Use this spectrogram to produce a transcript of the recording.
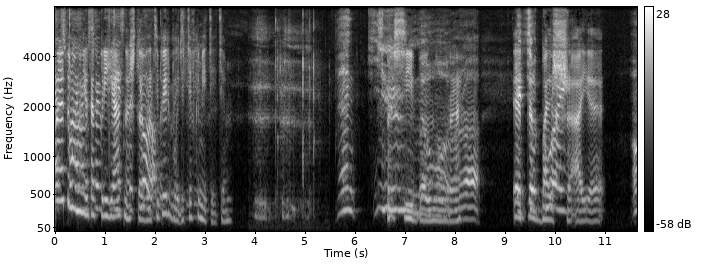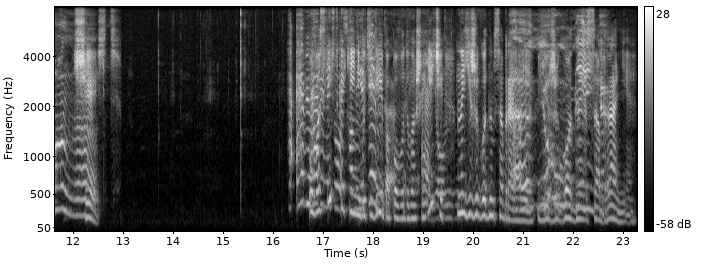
Поэтому мне так приятно, что вы теперь будете в комитете. Спасибо, Нора. Это большая честь. У вас есть какие-нибудь идеи по поводу вашей речи на ежегодном собрании? Ежегодное собрание.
